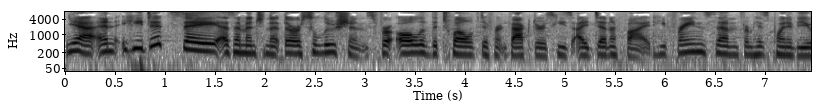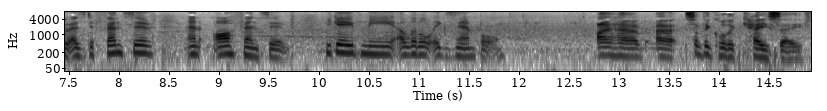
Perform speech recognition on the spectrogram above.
Yeah, and he did say, as I mentioned, that there are solutions for all of the 12 different factors he's identified. He frames them from his point of view as defensive and offensive. He gave me a little example. I have uh, something called a kSafe.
